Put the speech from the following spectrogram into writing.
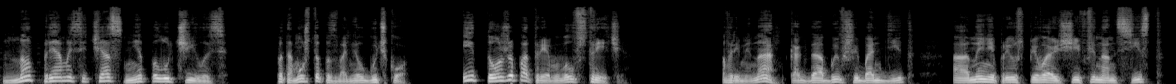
Но прямо сейчас не получилось, потому что позвонил Гучко и тоже потребовал встречи. Времена, когда бывший бандит, а ныне преуспевающий финансист,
